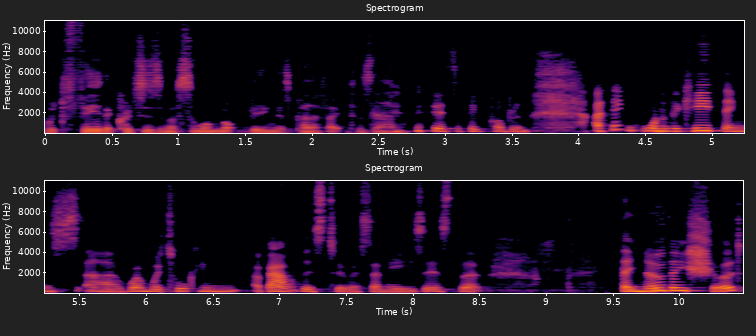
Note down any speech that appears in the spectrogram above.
would fear the criticism of someone not being as perfect as them. it's a big problem. I think one of the key things uh, when we're talking about this to SMEs is that they know they should.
